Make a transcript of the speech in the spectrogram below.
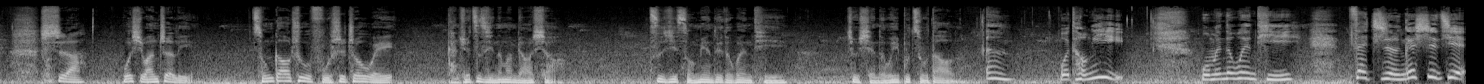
是啊，我喜欢这里，从高处俯视周围，感觉自己那么渺小，自己所面对的问题就显得微不足道了。嗯，我同意。我们的问题，在整个世界、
